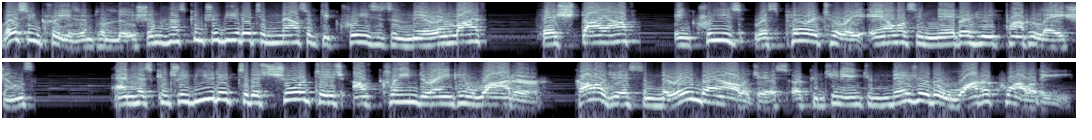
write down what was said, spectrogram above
This increase in pollution has contributed to massive decreases in marine life, fish die-off, increased respiratory illness in neighborhood populations, and has contributed to the shortage of clean drinking water. Ecologists and marine biologists are continuing to measure the water quality,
